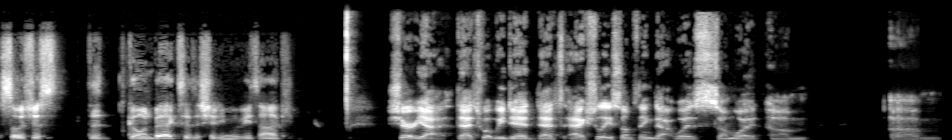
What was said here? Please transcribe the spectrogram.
So it's just the going back to the shitty movie talk. Sure, yeah, that's what we did. That's actually something that was somewhat um, um,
